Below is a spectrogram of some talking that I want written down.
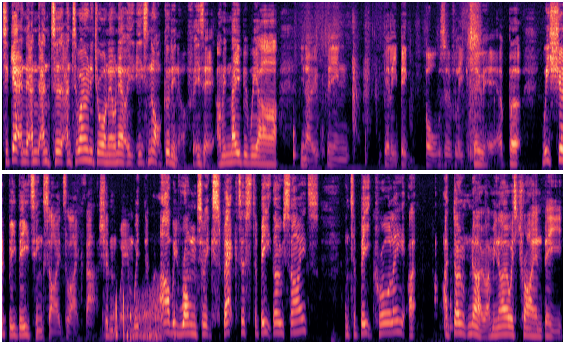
to get and, and and to and to only draw nil nil, it, it's not good enough, is it? I mean, maybe we are, you know, being Billy Big Balls of League Two here, but we should be beating sides like that, shouldn't we? And we are we wrong to expect us to beat those sides and to beat Crawley? I I don't know. I mean, I always try and be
